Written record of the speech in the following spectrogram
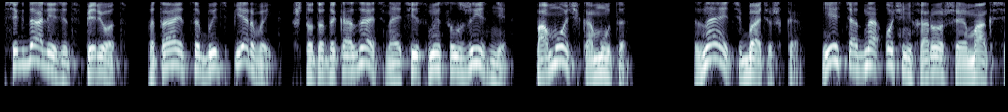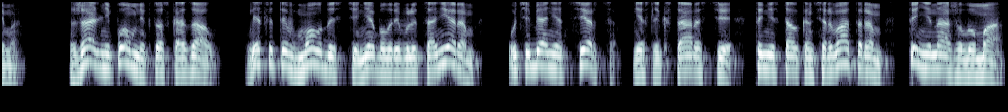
всегда лезет вперед, пытается быть первой, что-то доказать, найти смысл жизни, помочь кому-то. Знаете, батюшка, есть одна очень хорошая максима. Жаль, не помню, кто сказал. Если ты в молодости не был революционером, у тебя нет сердца. Если к старости ты не стал консерватором, ты не нажил ума.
